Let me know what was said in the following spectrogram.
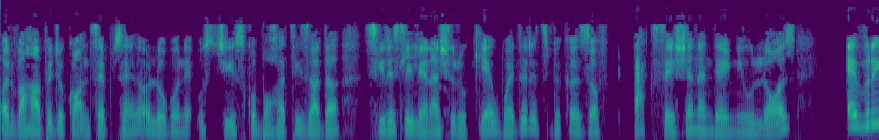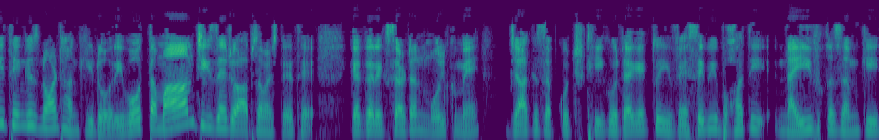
और वहाँ पे जो कॉन्सेप्ट हैं और लोगों ने उस चीज़ को बहुत ही ज़्यादा सीरियसली लेना शुरू किया whether it's because of taxation and their new laws everything is not hunky dory वो तमाम चीज़ें जो आप समझते थे कि अगर एक सर्टन मुल्क में जाके सब कुछ ठीक हो जाएगा तो ये वैसे भी बहुत ही नाइव किस्म की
